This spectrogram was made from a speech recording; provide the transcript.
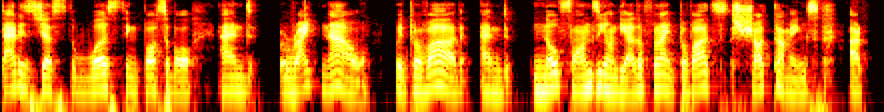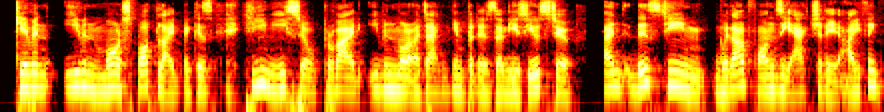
that is just the worst thing possible. And right now with Pavard and no Fonzie on the other flank Pavard's shortcomings are given even more spotlight because he needs to provide even more attacking impetus than he's used to. And this team, without Fonzie, actually, I think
